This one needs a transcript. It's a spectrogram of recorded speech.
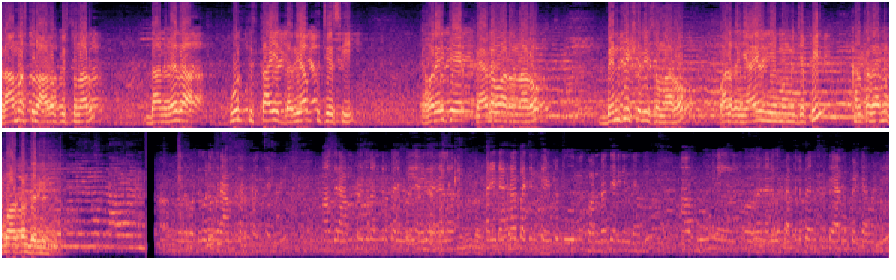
గ్రామస్తులు ఆరోపిస్తున్నారు. దాని మీద పూర్తి స్థాయి దర్యాప్తు చేసి ఎవరైతే పేదవారు ఉన్నారో బెనిఫిషరీస్ ఉన్నారో వాళ్ళకి న్యాయం చేయమని చెప్పి కలెక్టర్ గారిని కోరటం జరిగింది. మా గ్రామ ప్రజలందరూ కలిపి ఐదు ఎకరాల పన్నెండు ఎకరాల పద్దెనిమిది సెంట్లు భూమి కొనడం జరిగిందండి. ఆ భూమిని పెద్దల పేరు ట్యాబ్ పెట్టామండి.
